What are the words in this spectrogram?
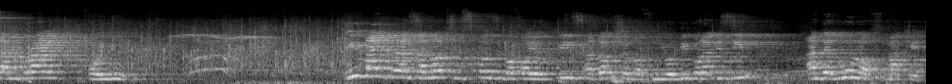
some bribe for you. We migrants are not responsible for your peace adoption of neoliberalism and the rule of market,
